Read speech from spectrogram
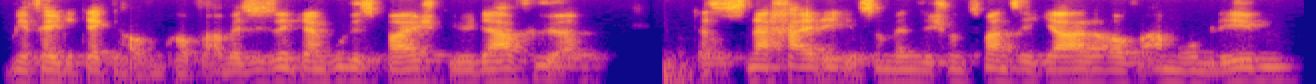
mir fällt die Decke auf den Kopf. Aber Sie sind ja ein gutes Beispiel dafür, dass es nachhaltig ist und wenn Sie schon 20 Jahre auf Amrum leben,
